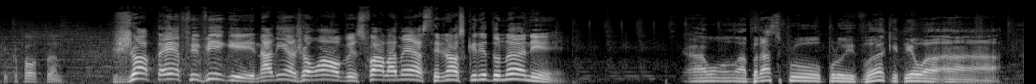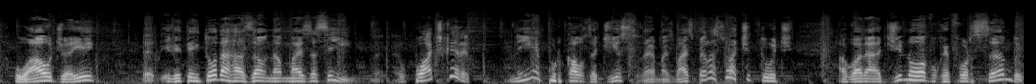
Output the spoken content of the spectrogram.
fica faltando. JF Vig, na linha João Alves, fala mestre, nosso querido Nani. Ah, Um abraço pro, pro Ivan que deu a, a- o áudio aí. Eh, Ele tem toda a razão, não, mas assim, o Potker nem é por causa disso, né? Mas mais pela sua atitude. Agora, de novo, reforçando,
